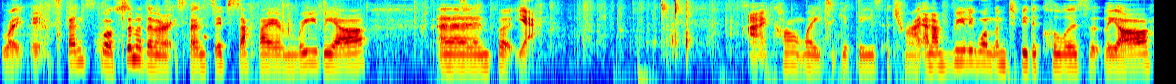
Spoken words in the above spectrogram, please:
like expensive. Well, some of them are expensive, sapphire and ruby are. Um, but yeah, I can't wait to give these a try. And I really want them to be the colours that they are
